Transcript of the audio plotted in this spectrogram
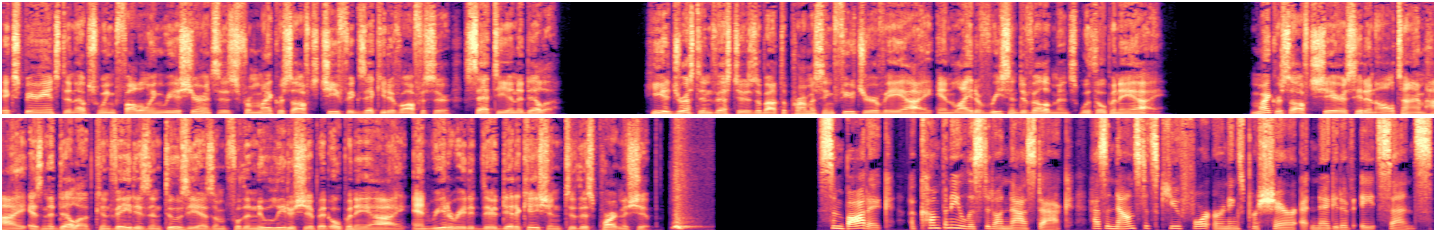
experienced an upswing following reassurances from Microsoft's chief executive officer, Satya Nadella. He addressed investors about the promising future of AI in light of recent developments with OpenAI. Microsoft shares hit an all time high as Nadella conveyed his enthusiasm for the new leadership at OpenAI and reiterated their dedication to this partnership. Symbotic, a company listed on NASDAQ, has announced its Q4 earnings per share at negative 8 cents.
